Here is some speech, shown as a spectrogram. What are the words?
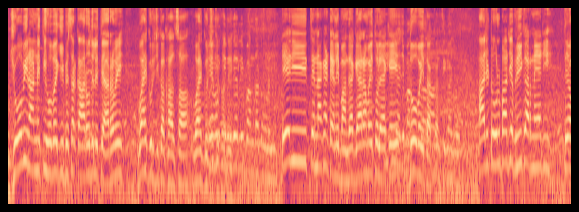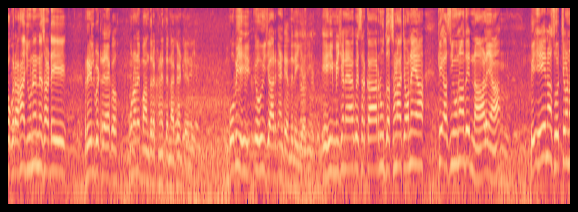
ਜੋ ਵੀ ਰਣਨੀਤੀ ਹੋਵੇਗੀ ਫਿਰ ਸਰਕਾਰ ਉਹਦੇ ਲਈ ਤਿਆਰ ਰਵੇ। ਵਾਹਿਗੁਰੂ ਜੀ ਕਾ ਖਾਲਸਾ ਵਾਹਿਗੁਰੂ ਜੀ ਕੀ ਫਤਿਹ। ਦੇਰ ਲਈ ਬੰਦ ਆ ਟੋਲ ਜੀ? ਇਹ ਜੀ 3 ਘੰਟਿਆਂ ਲਈ ਬੰਦ ਆ 11 ਵਜੇ ਤੋਂ ਲੈ ਕੇ ਅੱਜ ਬੰਦ 2 ਵਜੇ ਤੱਕ। ਅੱਜ ਟੋਲ ਪਲਾਜ਼ੇ ਫ੍ਰੀ ਕਰਨੇ ਆ ਜੀ ਤੇ ਉਗਰਾਹਾਂ ਯੂਨੀਅਨ ਨੇ ਸਾਡੇ ਰੇਲਵੇ ਟਰੈਕ ਉਹਨਾਂ ਨੇ ਬੰਦ ਰੱਖਣੇ ਤਿੰਨਾਂ ਘੰਟਿਆਂ ਲਈ। ਉਹ ਵੀ ਇਹੀ ਉਹੀ 4 ਘੰਟਿਆਂ ਦੇ ਲਈ ਆ ਜੀ। ਇਹੀ ਮਿਸ਼ਨ ਹੈ ਕਿ ਸਰਕਾਰ ਨੂੰ ਦੱਸਣਾ ਚਾਹੁੰਦੇ ਆ ਕਿ ਅਸੀਂ ਉਹਨਾਂ ਦੇ ਨਾਲ ਆ। ਵੀ ਇਹ ਨਾ ਸੋਚਣ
